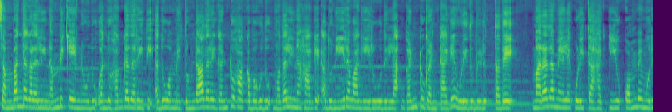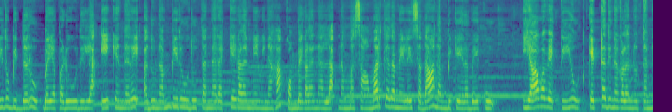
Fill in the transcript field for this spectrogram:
ಸಂಬಂಧಗಳಲ್ಲಿ ನಂಬಿಕೆ ಎನ್ನುವುದು ಒಂದು ಹಗ್ಗದ ರೀತಿ, ಅದು ಒಮ್ಮೆ ತುಂಡಾದರೆ ಗಂಟು ಹಾಕಬಹುದು. ಮೊದಲಿನ ಹಾಗೆ ಅದು ನೇರವಾಗಿ ಇರುವುದಿಲ್ಲ, ಗಂಟು ಗಂಟಾಗೆ ಉಳಿದು ಬಿಡುತ್ತದೆ. ಮರದ ಮೇಲೆ ಕುಳಿತ ಹಕ್ಕಿಯು ಕೊಂಬೆ ಮುರಿದು ಬಿದ್ದರೂ ಭಯಪಡುವುದಿಲ್ಲ, ಏಕೆಂದರೆ ಅದು ನಂಬಿರುವುದು ತನ್ನ ರೆಕ್ಕೆಗಳನ್ನೇ ವಿನಃ ಕೊಂಬೆಗಳನ್ನಲ್ಲ, ನಮ್ಮ ಸಾಮರ್ಥ್ಯದ ಮೇಲೆ ಸದಾ ನಂಬಿಕೆ ಇರಬೇಕು. ಯಾವ ವ್ಯಕ್ತಿಯು ಕೆಟ್ಟ ದಿನಗಳನ್ನು ತನ್ನ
